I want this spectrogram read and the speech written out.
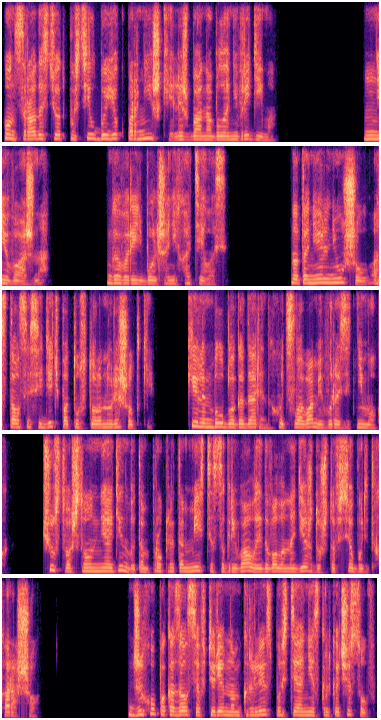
он с радостью отпустил бы ее к парнишке, лишь бы она была невредима. Неважно. Говорить больше не хотелось. Натаниэль не ушел, остался сидеть по ту сторону решетки. Келлен был благодарен, хоть словами выразить не мог. Чувство, что он не один в этом проклятом месте, согревало и давало надежду, что все будет хорошо. Джихо показался в тюремном крыле спустя несколько часов.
